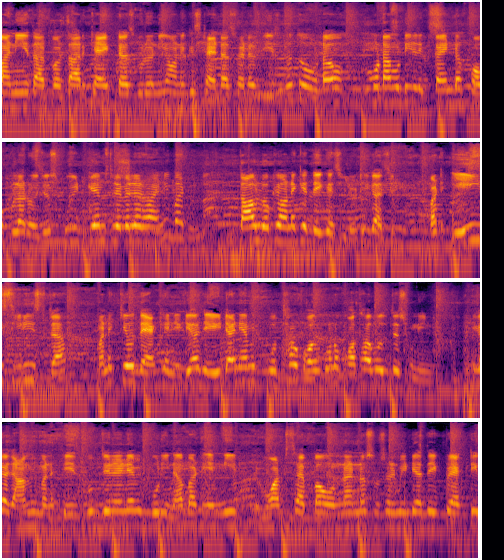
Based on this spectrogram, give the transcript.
বানিয়ে, তারপর তার ক্যারেক্টার্সগুলো নিয়ে অনেকে স্ট্যাটাস ফ্যাটাস দিয়েছিল, তো ওটাও মোটামুটি কাইন্ড অফ পপুলার হয়েছে। স্কুইড গেমস লেভেলের হয়নি বাট তাও লোকে অনেকে দেখেছিল, ঠিক আছে? বাট এই সিরিজটা মানে কেউ দেখেনি, ঠিক আছে? এইটা নিয়ে আমি কোথাও কোনো কথা বলতে শুনিনি, ঠিক আছে? আমি মানে ফেসবুক জেনারেলি আমি করি না বাট এমনি হোয়াটসঅ্যাপ বা অন্যান্য সোশ্যাল মিডিয়াতে একটু অ্যাক্টিভ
